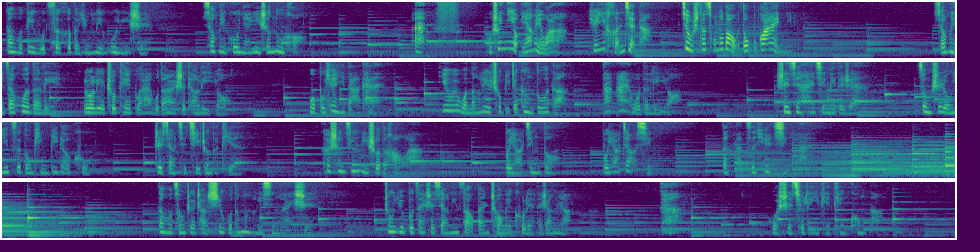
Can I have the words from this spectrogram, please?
当我第五次喝到云里雾里时，小美姑娘一声怒吼。哎我说你有压没完啊？原因很简单，就是他从头到尾都不够爱你。小美在获得里罗列出 K 不爱我的二十条理由，我不愿意打开，因为我能列出比这更多的他爱我的理由。深陷爱情里的人，总是容易自动屏蔽掉苦，只想起其中的甜。可圣经里说的好啊，不要惊动。不要叫醒，等他自愿醒来。当我从这场虚无的梦里醒来时，终于不再是祥林嫂般愁眉苦脸的嚷嚷：“看，我失去了一片天空呢。”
